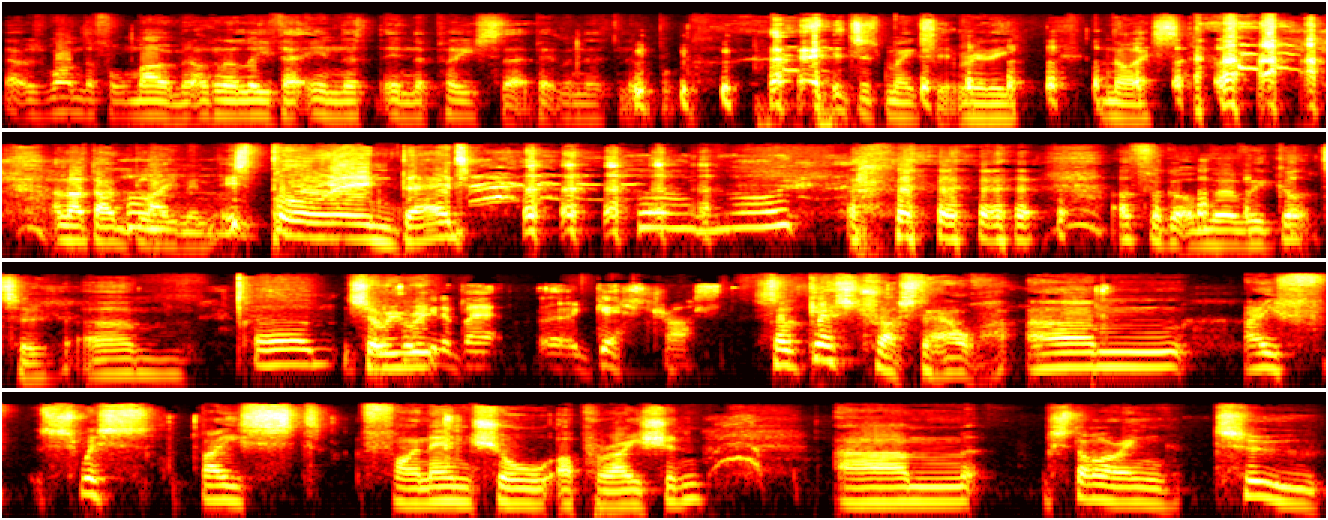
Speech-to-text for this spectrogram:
That was a wonderful moment. I'm going to leave that in the in the piece. That bit when the it just makes it really nice, and I don't blame him. It's boring, Dad. oh no! I've forgotten where we got to. Um, Um, Shall we're we talking re- about uh, Gestrust? So, Gestrust, Al, um, a f- Swiss-based financial operation, um, starring two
